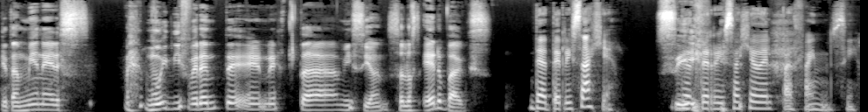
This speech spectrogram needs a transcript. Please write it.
que también es muy diferente en esta misión son los airbags. De aterrizaje. Sí. De aterrizaje del Pathfinder, sí.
